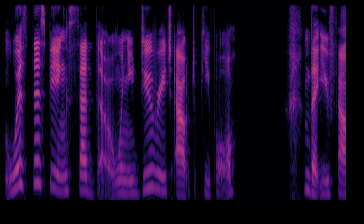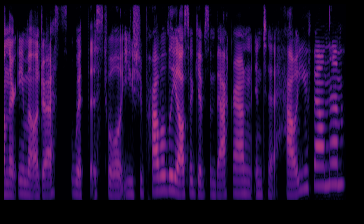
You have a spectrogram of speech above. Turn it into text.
with this being said, though, when you do reach out to people that you found their email address with this tool, you should probably also give some background into how you found them.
